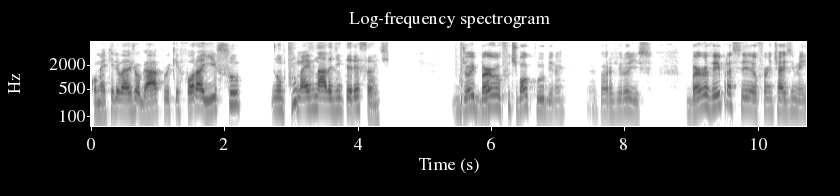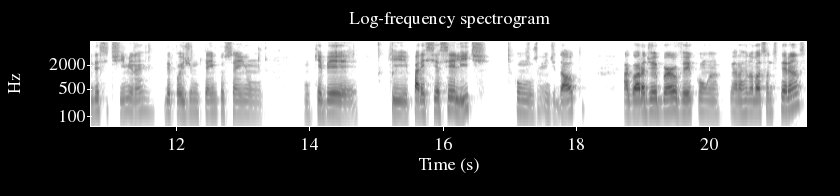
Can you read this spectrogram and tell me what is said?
Como é que ele vai jogar, porque fora isso, não tem mais nada de interessante. Joey Burrow Futebol Clube, né? Agora virou isso. O Burrow veio para ser o franchise man desse time, né? Depois de um tempo sem um, um QB que parecia ser elite, com o Andy Dalton. Agora Joey Burrow veio com aquela renovação de esperança,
